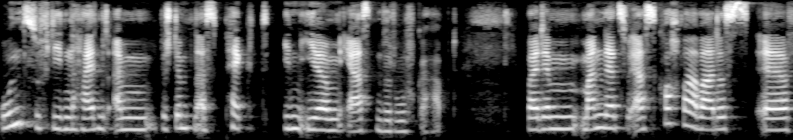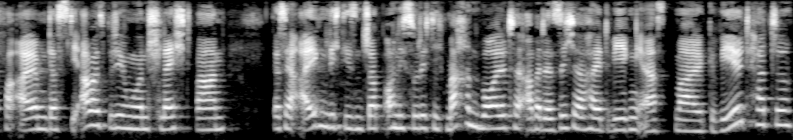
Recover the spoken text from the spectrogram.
Unzufriedenheit mit einem bestimmten Aspekt in ihrem ersten Beruf gehabt. Bei dem Mann, der zuerst Koch war, war das äh, vor allem, dass die Arbeitsbedingungen schlecht waren, dass er eigentlich diesen Job auch nicht so richtig machen wollte, aber der Sicherheit wegen erstmal gewählt hatte.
